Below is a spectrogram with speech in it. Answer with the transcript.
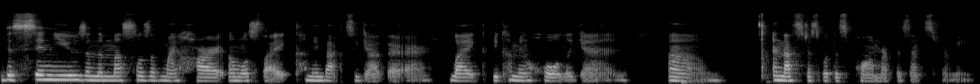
the sinews and the muscles of my heart almost like coming back together, like becoming whole again. Um, and that's just what this poem represents for me.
